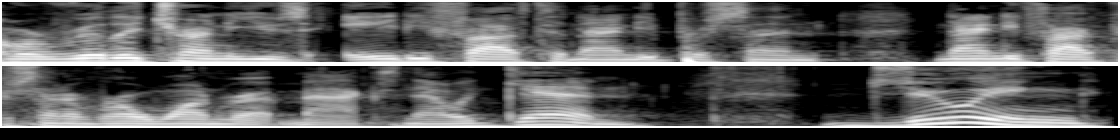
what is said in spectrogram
We're really trying to use 85 to 90%, 95% of our one rep max. Now, again, doing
